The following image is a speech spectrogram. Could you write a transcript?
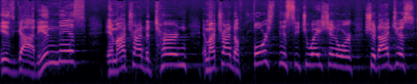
Is God in this? Am I trying to turn, am I trying to force this situation, or should I just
